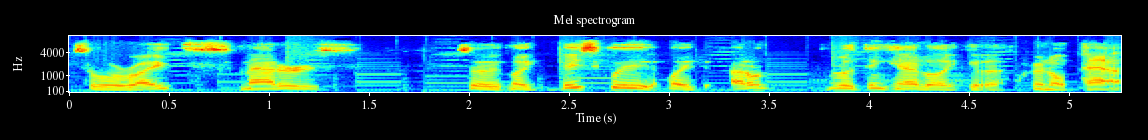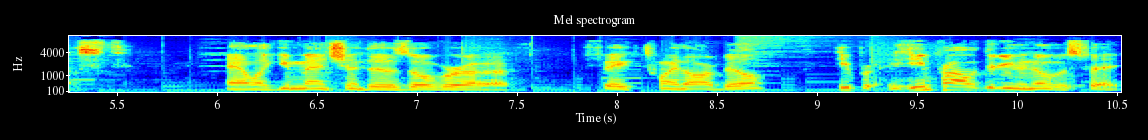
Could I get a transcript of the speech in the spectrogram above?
civil rights matters so like basically, like I don't really think he had like a criminal past. And like you mentioned, it was over a fake twenty dollar bill. He he probably didn't even know it was fake.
